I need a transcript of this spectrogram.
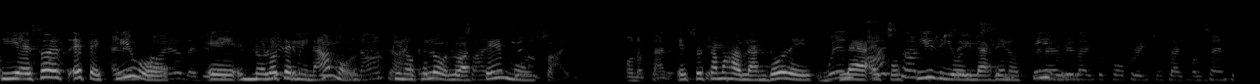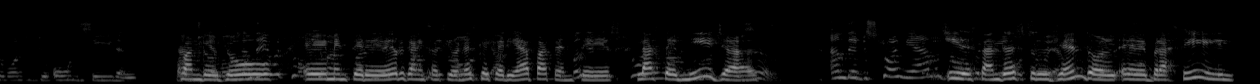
Si eso es efectivo, eh, no lo terminamos, sino que lo, lo hacemos. Esto estamos hablando de la ecocidio y la genocidio. realized the corporations like Monsanto wanted to own seed and have Cuando yo eh, me enteré de organizaciones que querían destroyed las semillas Brazil. And they're destroying the Amazon y están destruyendo eh, Brasil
